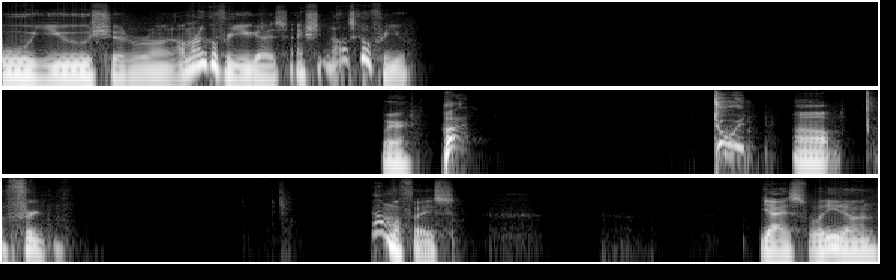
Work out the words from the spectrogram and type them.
Ooh, you should run. I'm gonna go for you guys. Actually, no, let's go for you. Where? Huh! Do it. Uh, for. On my face. Guys, what are you doing?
